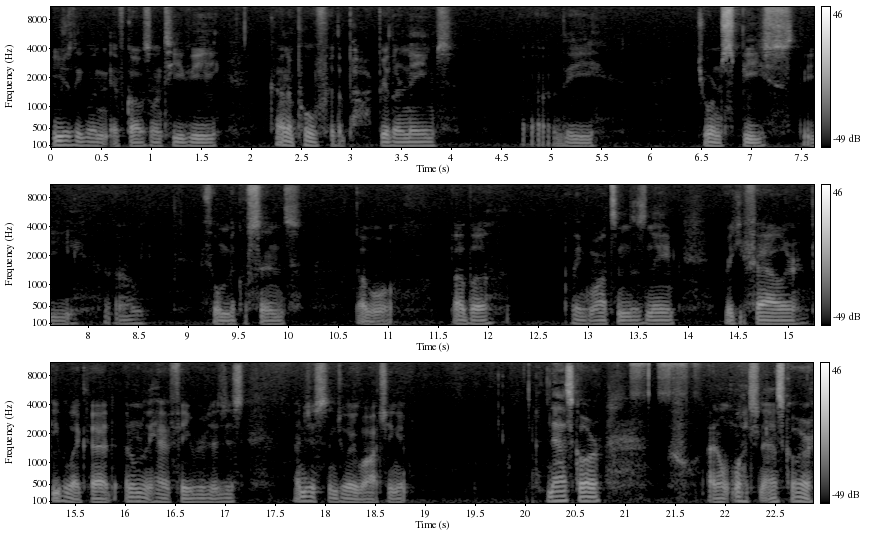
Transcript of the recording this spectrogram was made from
Usually, when if golf's on TV, kind of pull for the popular names, the Jordan Spieth, the um, Phil Mickelsons, Bubba, Bubba, I think Watson's his name, Rickie Fowler, people like that. I don't really have favorites. I just I just enjoy watching it. NASCAR, I don't watch NASCAR.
